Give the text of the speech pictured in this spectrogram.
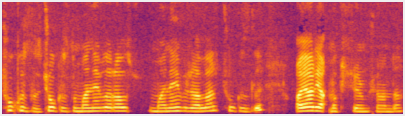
Çok hızlı, çok hızlı manevralar manevralar çok hızlı. Ayar yapmak istiyorum şu anda.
